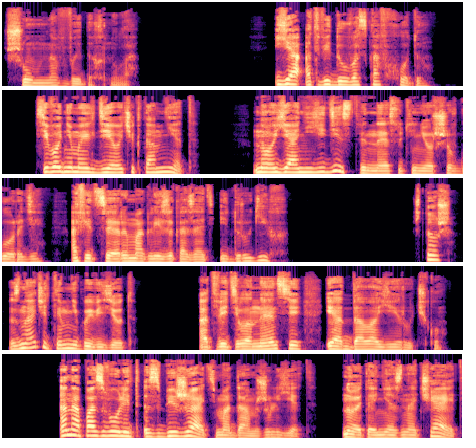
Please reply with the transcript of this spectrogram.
шумно выдохнула. Я отведу вас ко входу. Сегодня моих девочек там нет, но я не единственная сутенерша в городе. Офицеры могли заказать и других. Что ж, значит, им не повезет, ответила Нэнси и отдала ей ручку. Она позволит сбежать мадам Жюльет, но это не означает,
